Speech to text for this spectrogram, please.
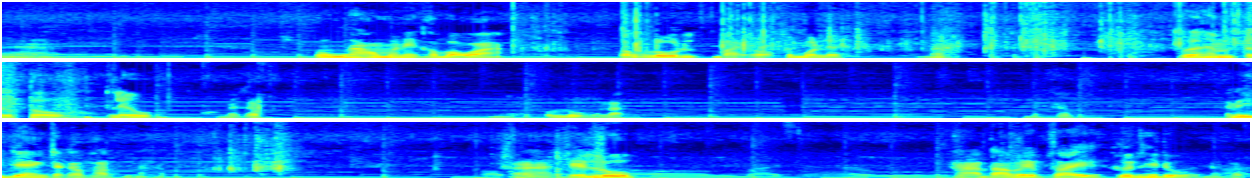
นะตรงเง่ามันเนี่ยเขาบอกว่า ต้องรูดใบออกทั้งหมดเลยนะเพื่อให้มันเติบโตเร็วนะครับเนี่ยเขาลูกแล้วนะครับ อันนี้แดงจักรพรรดินะครับ อ่าเดี๋ยวรูปหาตามเว็บไซต์ขึ้นให้ดูนะครับ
